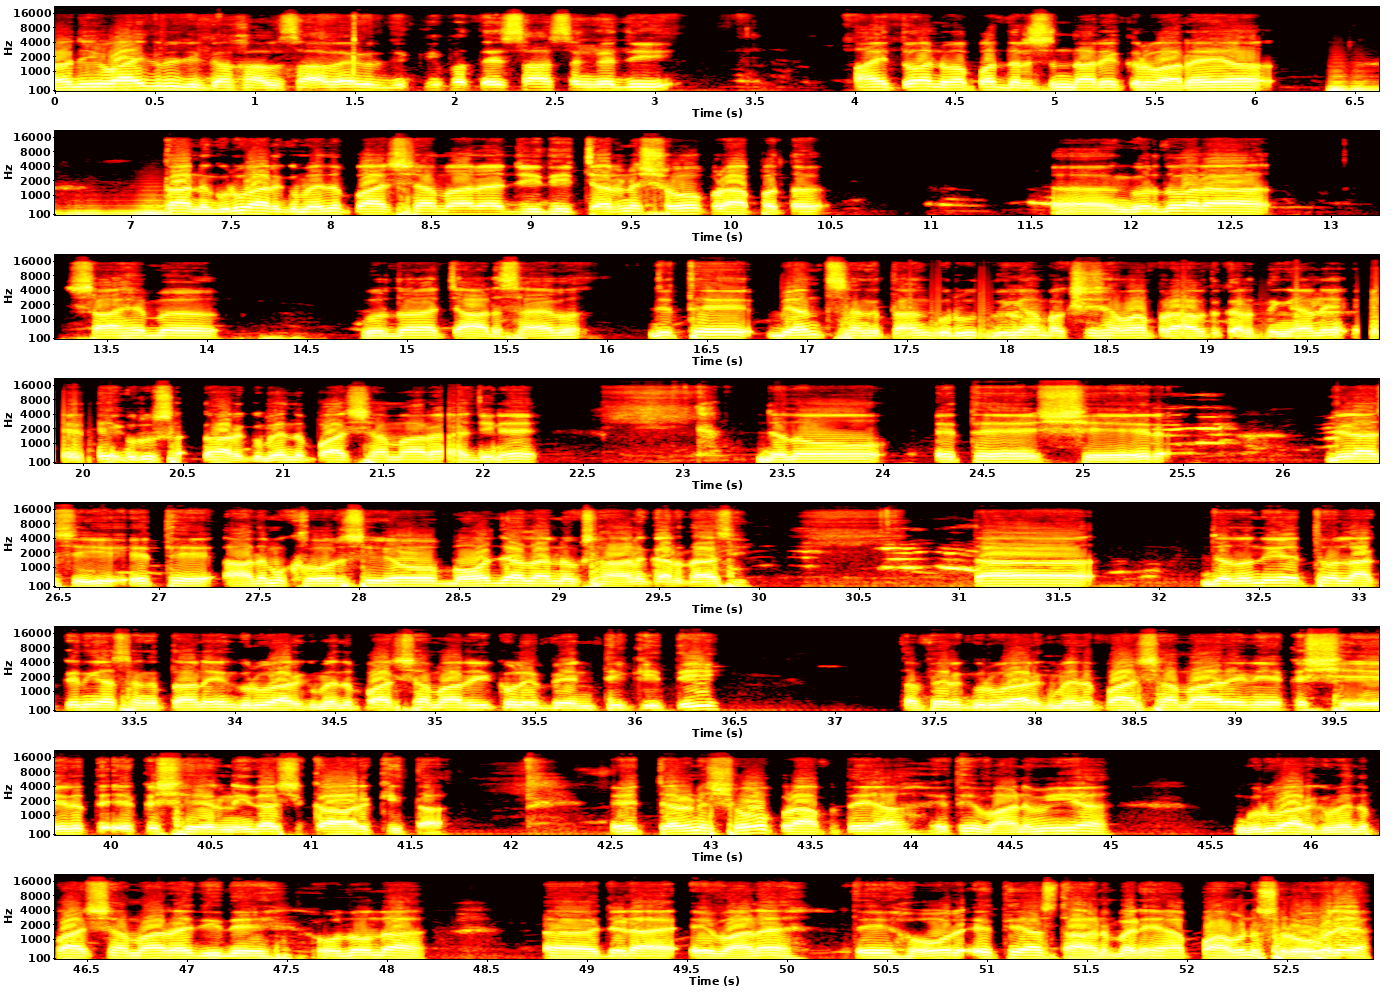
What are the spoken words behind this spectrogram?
ਹਾਂਜੀ, ਵਾਹਿਗੁਰੂ ਜੀ ਕਾ ਖਾਲਸਾ, ਵਾਹਿਗੁਰੂ ਜੀ ਕੀ ਫਤਿਹ। ਸਾਧ ਸੰਗਤ ਜੀ, ਅੱਜ ਤੁਹਾਨੂੰ ਆਪਾਂ ਦਰਸ਼ਨਦਾਰੇ ਕਰਵਾ ਰਹੇ ਆ ਧੰਨ ਗੁਰੂ ਹਰਗੋਬਿੰਦ ਪਾਤਸ਼ਾਹ ਮਹਾਰਾਜ ਜੀ ਦੀ ਚਰਨ ਛੋਹ ਪ੍ਰਾਪਤ ਗੁਰਦੁਆਰਾ ਸਾਹਿਬ, ਗੁਰਦੁਆਰਾ ਝਾੜ ਸਾਹਿਬ, ਜਿੱਥੇ ਬੇਅੰਤ ਸੰਗਤਾਂ ਗੁਰੂ ਦੀਆਂ ਬਖਸ਼ਿਸ਼ਾਵਾਂ ਪ੍ਰਾਪਤ ਕਰਦੀਆਂ ਨੇ। ਇੱਥੇ ਗੁਰੂ ਸ- ਹਰਗੋਬਿੰਦ ਪਾਤਸ਼ਾਹ ਮਹਾਰਾਜ ਜੀ ਨੇ ਜਦੋਂ ਇੱਥੇ ਸ਼ੇਰ ਜਿਹੜਾ ਸੀ, ਇੱਥੇ ਆਦਮਖੋਰ ਸੀ, ਉਹ ਬਹੁਤ ਜ਼ਿਆਦਾ ਨੁਕਸਾਨ ਕਰਦਾ ਸੀ। ਤਾਂ ਜਦੋਂ ਦੀ ਇੱਥੋਂ ਇਲਾਕੇ ਦੀਆਂ ਸੰਗਤਾਂ ਨੇ ਗੁਰੂ ਹਰਗੋਬਿੰਦ ਪਾਤਸ਼ਾਹ ਮਹਾਰਾਜ ਜੀ ਕੋਲੇ ਬੇਨਤੀ ਕੀਤੀ, ਤਾਂ ਫਿਰ ਗੁਰੂ ਹਰਗੋਬਿੰਦ ਪਾਤਸ਼ਾਹ ਮਹਾਰਾਜ ਨੇ ਇੱਕ ਸ਼ੇਰ ਤੇ ਇੱਕ ਸ਼ੇਰਨੀ ਦਾ ਸ਼ਿਕਾਰ ਕੀਤਾ। ਇਹ ਚਰਨ ਛੋਹ ਪ੍ਰਾਪਤ ਆ, ਇੱਥੇ ਵਣ ਵੀ ਆ। ਗੁਰੂ ਹਰਗੋਬਿੰਦ ਪਾਤਸ਼ਾਹ ਮਹਾਰਾਜ ਜੀ ਦੇ ਉਦੋਂ ਦਾ ਜਿਹੜਾ ਇਹ ਵਣ ਹੈ ਤੇ ਹੋਰ ਇੱਥੇ ਆ ਸਥਾਨ ਬਣਿਆ, ਪਾਵਨ ਸਰੋਵਰ ਆ,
